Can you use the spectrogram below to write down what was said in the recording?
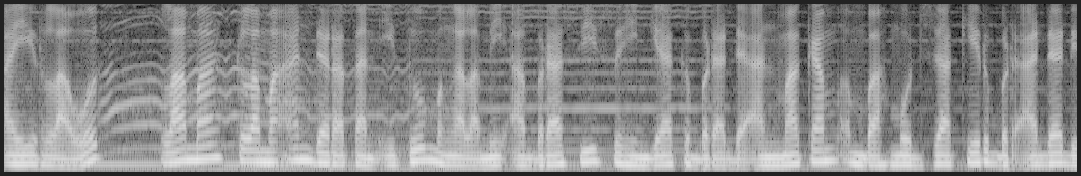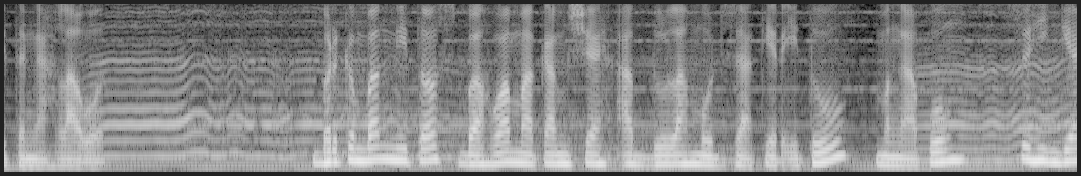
air laut, lama-kelamaan daratan itu mengalami abrasi sehingga keberadaan makam Mbah Mudzakir berada di tengah laut. Berkembang mitos bahwa makam Syekh Abdullah Mudzakir itu mengapung sehingga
